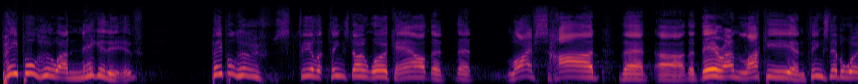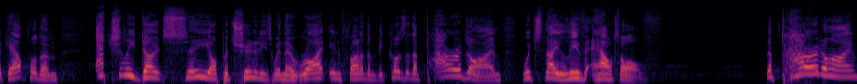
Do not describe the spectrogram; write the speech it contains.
people who are negative, people who feel that things don't work out, that, that life's hard, that, uh, that they're unlucky and things never work out for them, actually don't see opportunities when they're right in front of them because of the paradigm which they live out of. The paradigm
